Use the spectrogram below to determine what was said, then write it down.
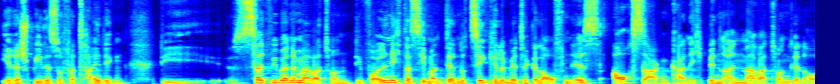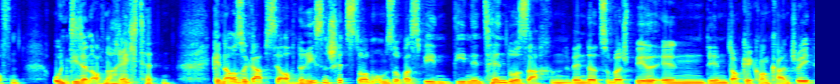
ihre Spiele so verteidigen. Die, es ist halt wie bei einem Marathon. Die wollen nicht, dass jemand, der nur 10 Kilometer gelaufen ist, auch sagen kann, ich bin einen Marathon gelaufen. Und die dann auch noch recht hätten. Genauso gab es ja auch einen riesen Shitstorm um sowas wie die Nintendo-Sachen. Wenn da zum Beispiel in dem Donkey Kong Country,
